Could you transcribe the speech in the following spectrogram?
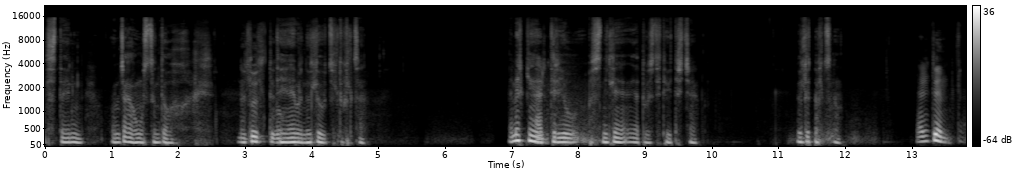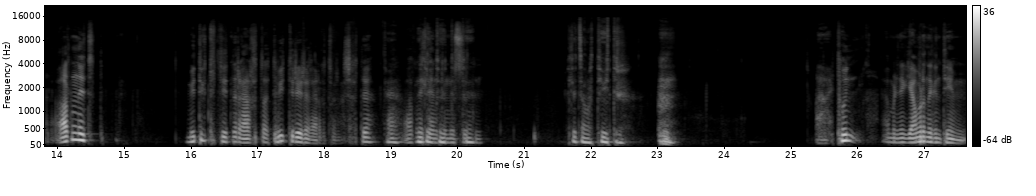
өстой ер нь унж байгаа хүмүүс зөндөө баг. Нөлөөлдөг. Тийм амар нөлөө үзүүлдэг болсон. Америкийн тэр юу бас нэлээд яд үзтээ Twitter чинь. Нөлөөд болцсон уу? Харин тийм олон нийтэд мэдэгдэт бид нар гаргахдаа Twitter-ээр гаргаж байгаа шах тий. Олон нийтийн хүмүүсүүд нь Эхлээд замаар Twitter. Аа түн амар нэг ямар нэгэн тийм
